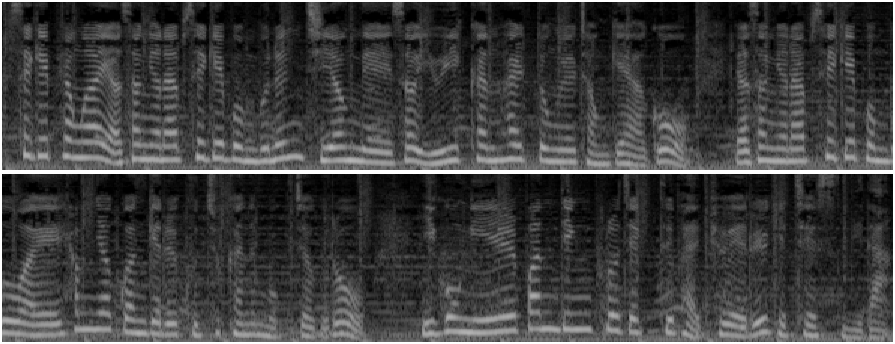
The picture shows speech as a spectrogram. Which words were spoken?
세계평화 여성연합 세계본부는 지역 내에서 유익한 활동을 전개하고 여성연합 세계본부와의 협력 관계를 구축하는 목적으로 2021 펀딩 프로젝트 발표회를 개최했습니다.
